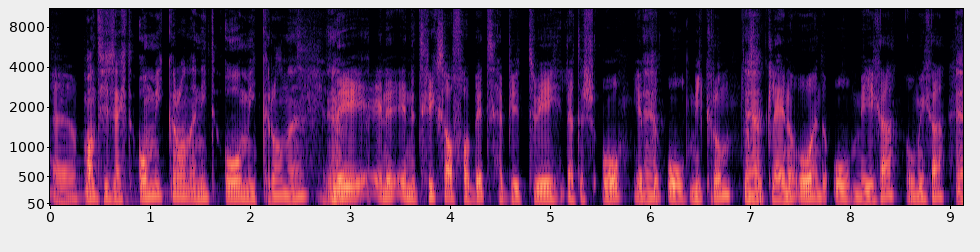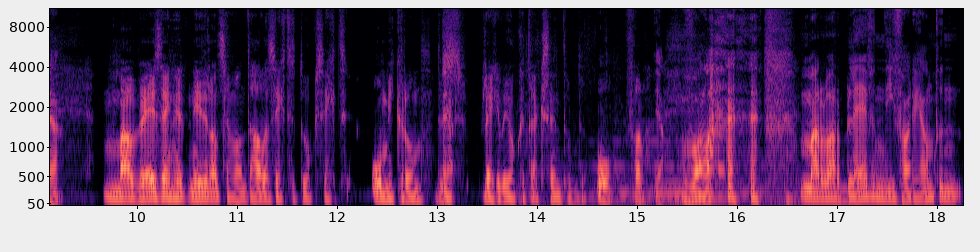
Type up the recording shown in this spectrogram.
Eh, Want je zegt Omicron en niet Omicron, hè? Ja. Nee, in, in het Grieks alfabet heb je twee letters O. Je hebt Ja. de O-micron, dat is de kleine O, en de O-mega, omega. Ja. Maar wij zeggen het Nederlands, en Van Dalen zegt het ook, zegt Omicron. Dus leggen wij ook het accent op de O. Voilà. Ja, voilà. maar waar blijven die varianten?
